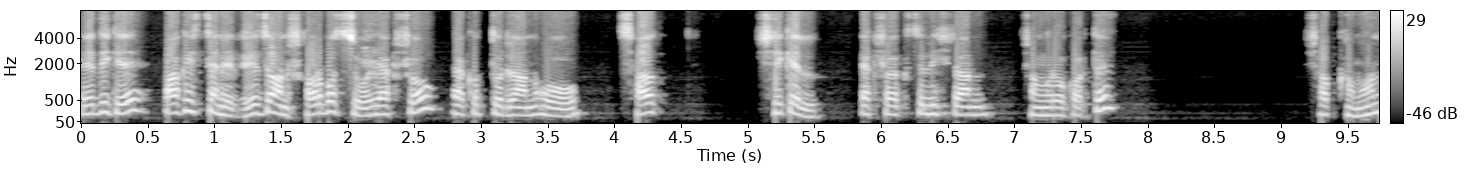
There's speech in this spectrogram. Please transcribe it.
এদিকে পাকিস্তানের রেজন সর্বোচ্চ একশো একাত্তর রান ও সাউথ শিকেল একশো একচল্লিশ রান সংগ্রহ করতে সক্ষম হন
